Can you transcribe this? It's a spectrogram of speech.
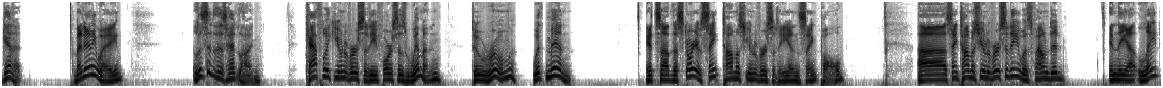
get it. But anyway, Listen to this headline Catholic University forces women to room with men. It's uh, the story of St. Thomas University in St. Paul. Uh, St. Thomas University was founded in the uh, late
